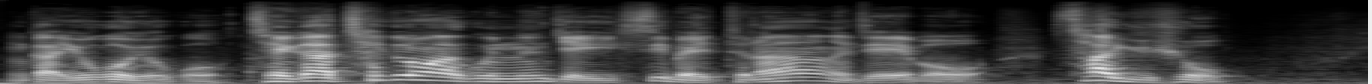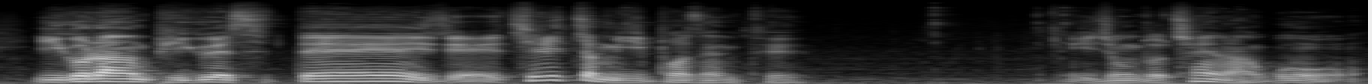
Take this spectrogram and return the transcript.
그러니까 요거 요거 제가 착용하고 있는 이제 익스베이트랑 이제 뭐 4유효 이거랑 비교했을 때 이제 7.2%이 정도 차이 나고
